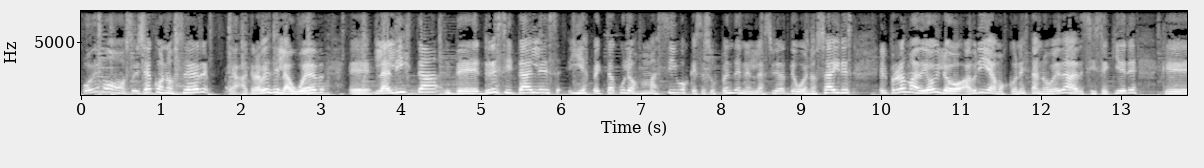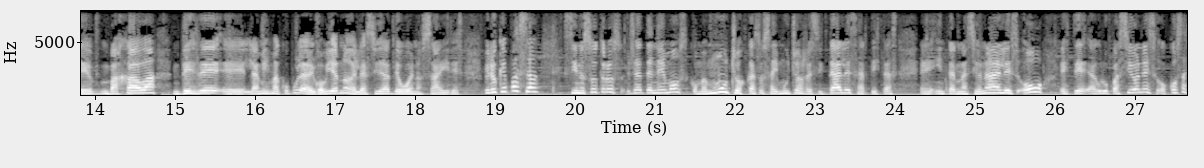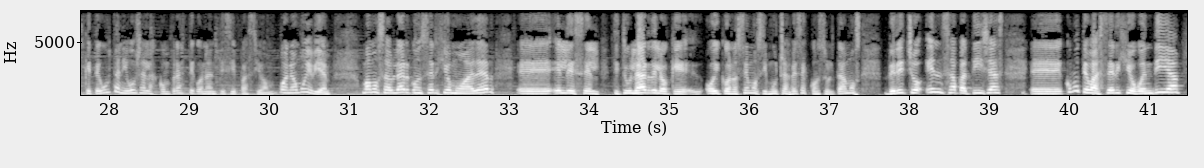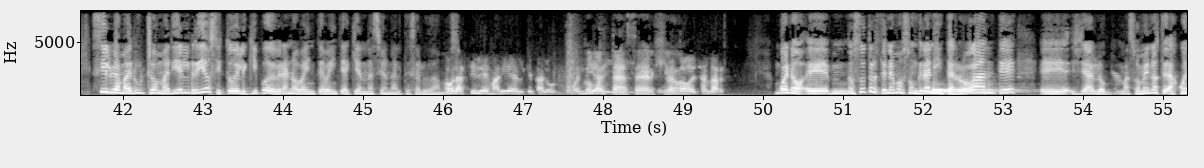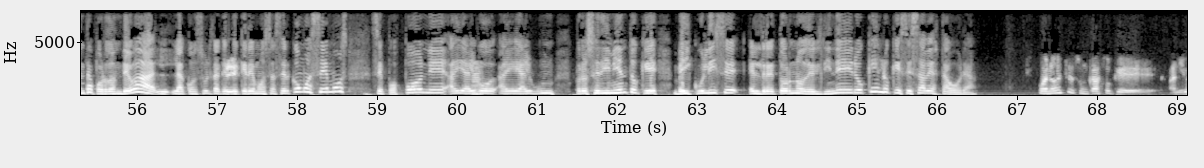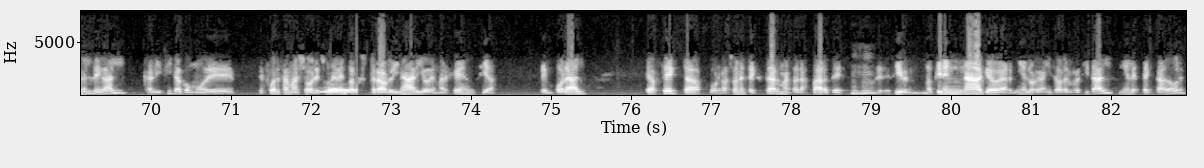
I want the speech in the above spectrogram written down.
Podemos ya conocer eh, a través de la web eh, la lista de recitales y espectáculos masivos que se suspenden en la ciudad de Buenos Aires. El programa de hoy lo abríamos con esta novedad, si se quiere, que bajaba desde eh, la misma cúpula del gobierno de la ciudad de Buenos Aires. Pero ¿qué pasa si nosotros ya tenemos, como en muchos casos hay muchos recitales, artistas internacionales o este, agrupaciones o cosas que te gustan y vos ya las compraste con anticipación? Bueno, muy bien. Vamos a hablar con Sergio Moader. Eh, él es el titular de lo que hoy conocemos y muchas veces consultamos, Derecho en Zapatillas. Eh, ¿Cómo te va, Sergio? Buen día. Silvia Marucho, Mariel Ríos y todo el equipo de Verano 2020 aquí en Nacional. Te saludamos. Hola, Silvia y Mariel. ¿Qué tal? Buen día. ¿Cómo estás, Sergio? Encantado de charlar. Bueno, eh, nosotros tenemos un gran interrogante, eh, ya lo, más o menos te das cuenta por dónde va la consulta que te queremos hacer. ¿Cómo hacemos? ¿Se pospone? ¿Hay algo, hay algún procedimiento que vehiculice el retorno del dinero? ¿Qué es lo que se sabe hasta ahora? Bueno, este es un caso que a nivel legal califica como de fuerza mayor. Es un evento extraordinario, de emergencia, temporal, que afecta por razones externas a las partes, es decir, no tienen nada que ver ni el organizador del recital ni el espectador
